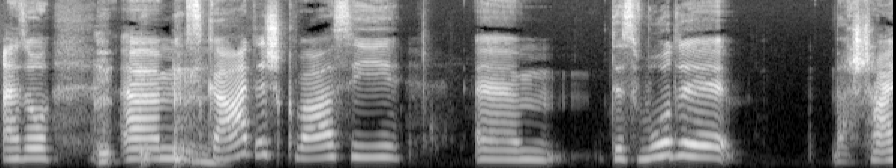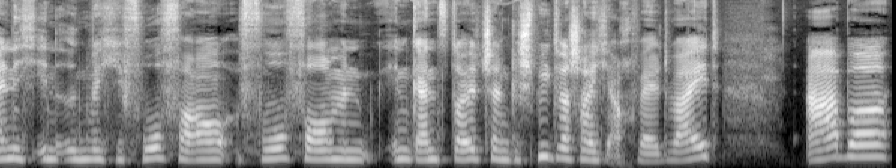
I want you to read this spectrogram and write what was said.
Also ähm, Skat ist quasi, ähm, das wurde wahrscheinlich in irgendwelche Vorfahr Vorformen in ganz Deutschland gespielt, wahrscheinlich auch weltweit. Aber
